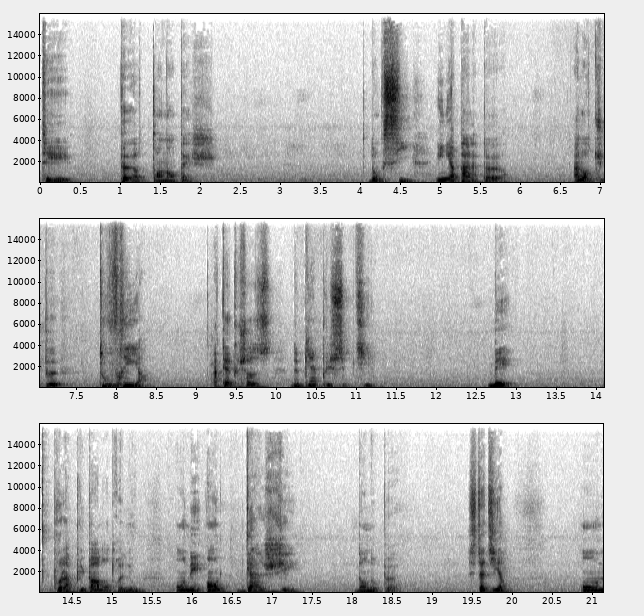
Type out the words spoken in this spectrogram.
tes peurs t'en empêchent. Donc si il n'y a pas la peur, alors tu peux t'ouvrir à quelque chose de bien plus subtil. Mais pour la plupart d'entre nous, on est engagé dans nos peurs. C'est-à-dire, on,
